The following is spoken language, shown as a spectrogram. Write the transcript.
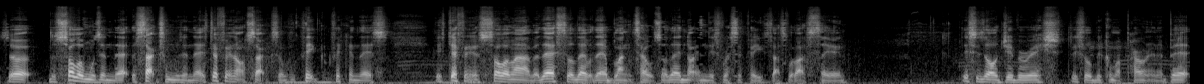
So the Solum was in there, the Saxum was in there, it's definitely not a Saxum. Click, clicking this, it's definitely a Solum arbor. They're still there, but they're blanked out, so they're not in this recipe, so that's what that's saying. This is all gibberish, this will become apparent in a bit.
